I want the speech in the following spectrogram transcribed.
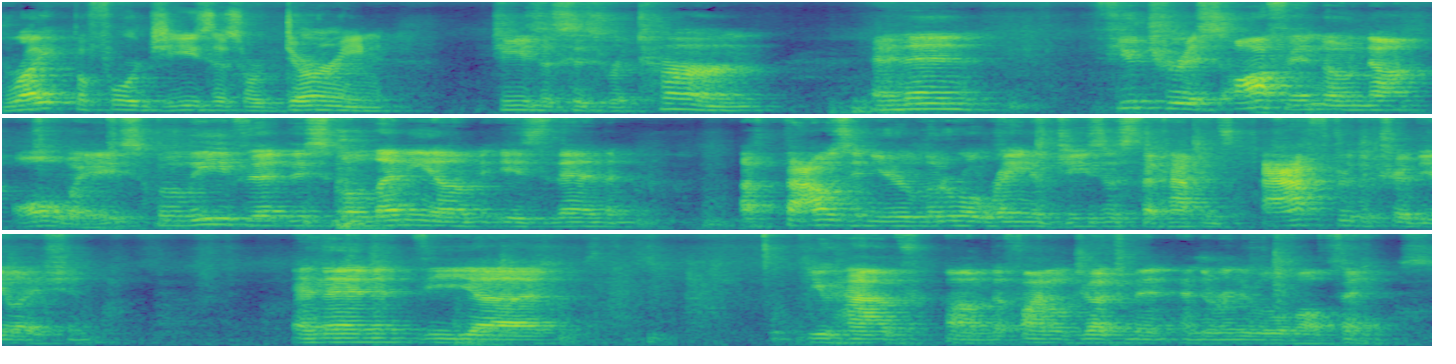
right before Jesus or during Jesus' return. And then futurists often, though not always, believe that this millennium is then a thousand year literal reign of Jesus that happens after the tribulation. And then the uh, you have um, the final judgment and the renewal of all things.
